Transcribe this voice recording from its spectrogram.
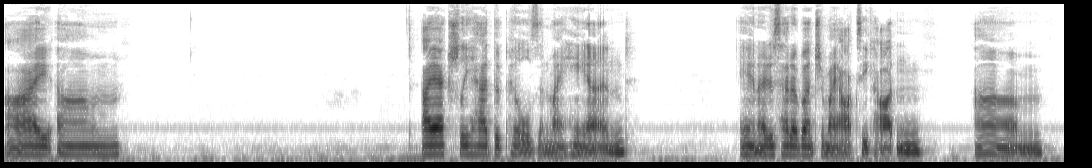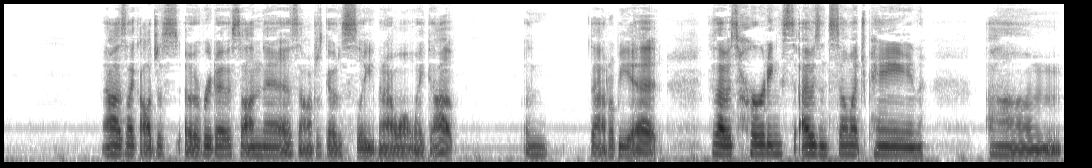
I um I actually had the pills in my hand and I just had a bunch of my oxycontin. Um I was like, I'll just overdose on this and I'll just go to sleep and I won't wake up. And that'll be it. Because I was hurting, I was in so much pain. Um,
